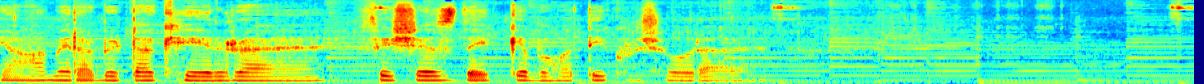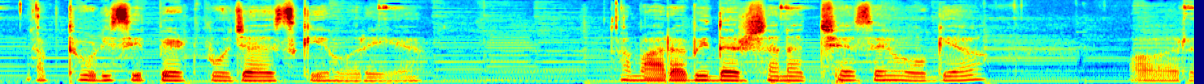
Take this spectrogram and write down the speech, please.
यहाँ मेरा बेटा खेल रहा है फिशेस देख के बहुत ही खुश हो रहा है। अब थोड़ी सी पेट पूजा इसकी हो रही है। हमारा भी दर्शन अच्छे से हो गया और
